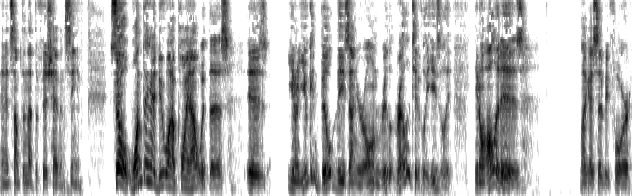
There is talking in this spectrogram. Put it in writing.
and it's something that the fish haven't seen. So one thing I do want to point out with this is you know, you can build these on your own re relatively easily. You know, all it is, like I said before,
